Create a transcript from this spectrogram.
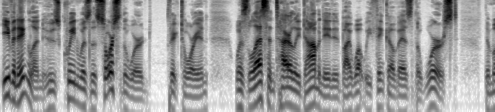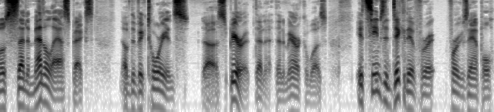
Even England, whose queen was the source of the word Victorian, was less entirely dominated by what we think of as the worst, the most sentimental aspects of the Victorian uh, spirit than, than America was. It seems indicative, for, for example,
